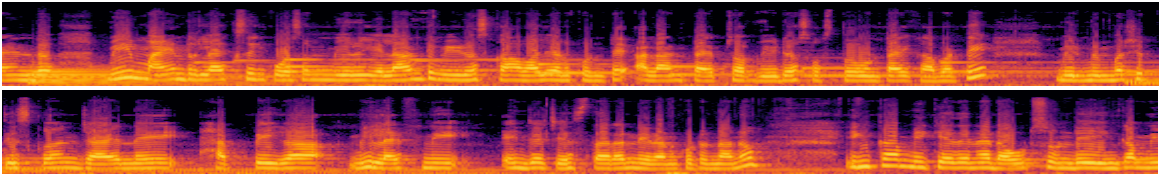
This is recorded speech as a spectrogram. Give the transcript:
అండ్ మీ మైండ్ రిలాక్సింగ్ కోసం మీరు ఎలాంటి వీడియోస్ కావాలి అనుకుంటే అలాంటి టైప్స్ ఆఫ్ వీడియోస్ వస్తూ ఉంటాయి కాబట్టి మీరు మెంబర్షిప్ తీసుకొని జాయిన్ అయ్యి హ్యాపీగా మీ లైఫ్ని ఎంజాయ్ చేస్తారని నేను అనుకుంటున్నాను. ఇంకా మీకు ఏదైనా డౌట్స్ ఉండి ఇంకా మీ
